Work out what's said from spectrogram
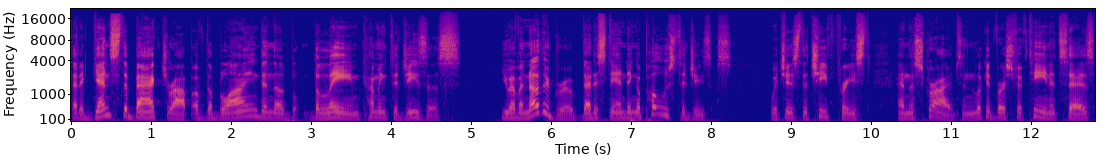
that against the backdrop of the blind and the, the lame coming to Jesus, you have another group that is standing opposed to Jesus, which is the chief priest and the scribes. And look at verse 15. It says,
